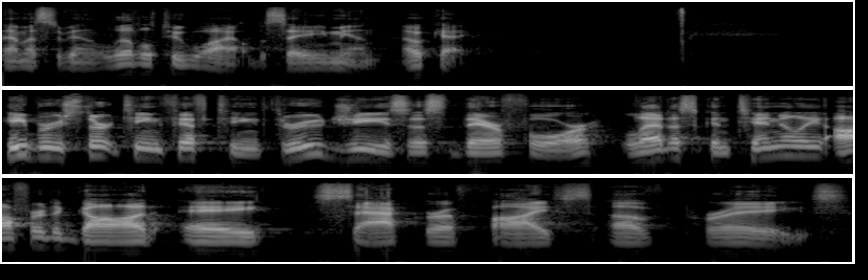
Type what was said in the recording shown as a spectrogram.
That must have been a little too wild to say amen. Okay. Hebrews 13, 15. Through Jesus, therefore, let us continually offer to God a sacrifice of praise.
